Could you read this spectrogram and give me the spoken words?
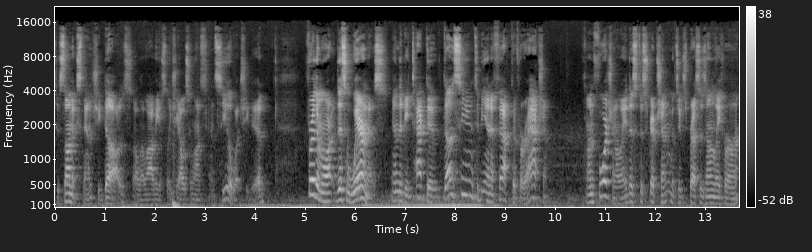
To some extent, she does, although obviously she also wants to conceal what she did. Furthermore, this awareness in the detective does seem to be an effect of her action. Unfortunately, this description, which expresses only her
